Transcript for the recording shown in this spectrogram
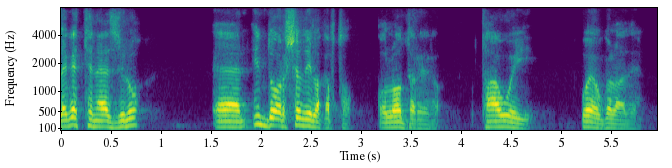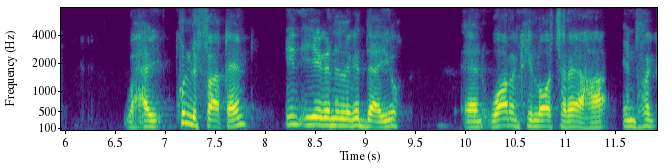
laga tanaasulo in doorashadii la qabto oo loo dareero taa way way ogolaadeen. Waxay ku lifaaqeen in iyagana laga daayo waarankii loo jaray ahaa in rag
